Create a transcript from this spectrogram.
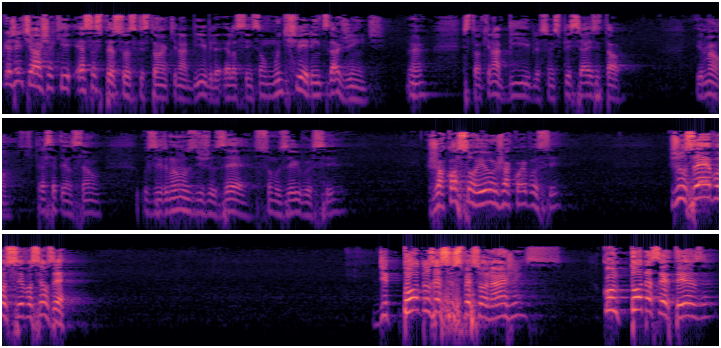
Porque a gente acha que essas pessoas que estão aqui na Bíblia, elas sim, são muito diferentes da gente. Né? Estão aqui na Bíblia, são especiais e tal. Irmão, preste atenção. Os irmãos de José somos eu e você. Jacó sou eu, Jacó é você. José é você, você é o Zé. de todos esses personagens, com toda certeza,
